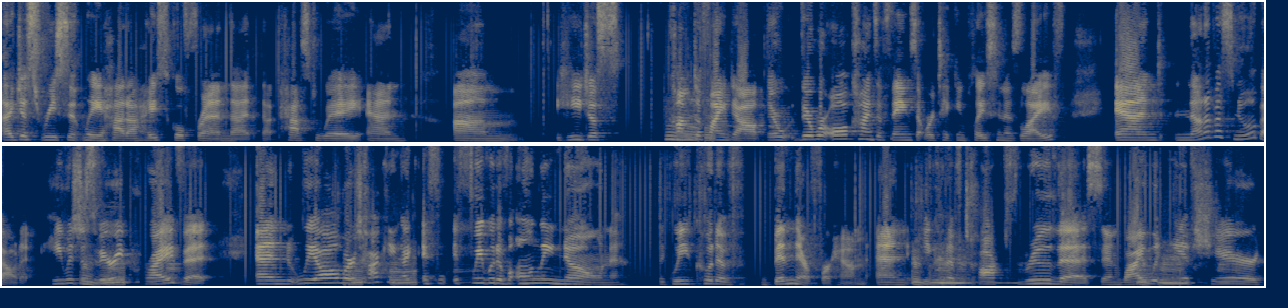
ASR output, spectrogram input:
i just recently had a high school friend that that passed away and um, he just come to hmm. find out there there were all kinds of things that were taking place in his life and none of us knew about it he was just mm-hmm. very private and we all were talking like if if we would have only known like we could have been there for him and mm-hmm. he could have mm-hmm. talked through this and why mm-hmm. wouldn't he mm-hmm. have shared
